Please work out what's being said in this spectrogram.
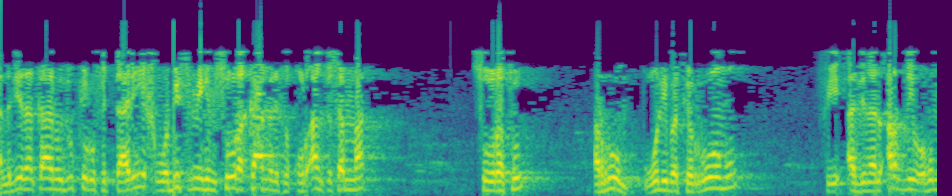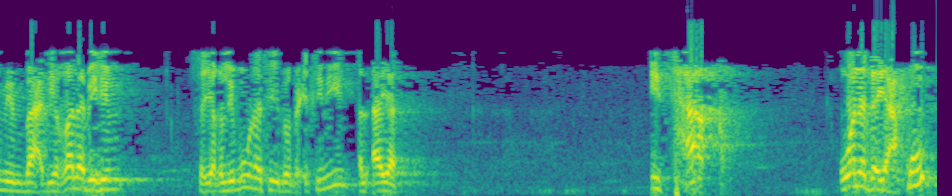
الذين كانوا ذكروا في التاريخ وباسمهم سورة كاملة في القرآن تسمى سورة الروم. غلبت الروم في أدنى الأرض وهم من بعد غلبهم سيغلبون في بضع سنين الآيات. إسحاق ولد يعقوب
